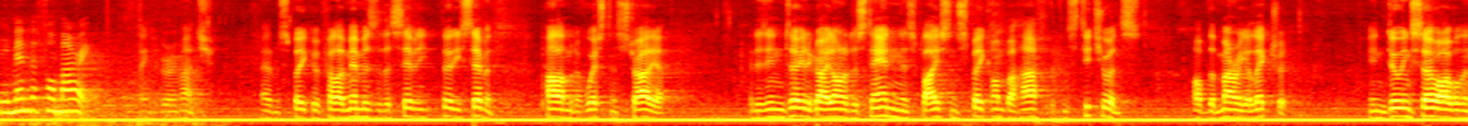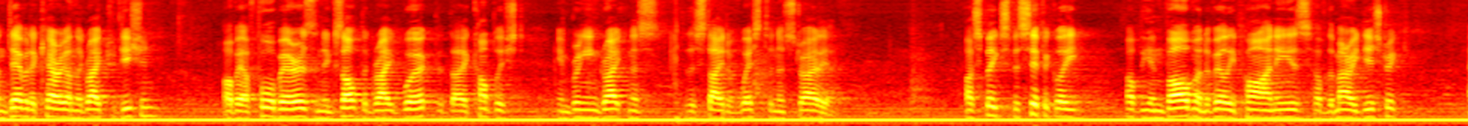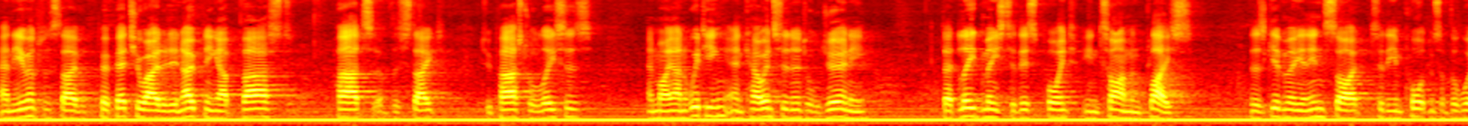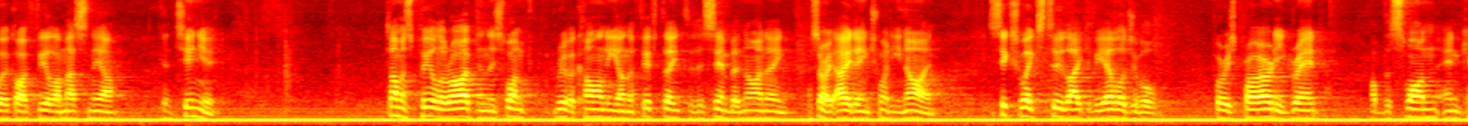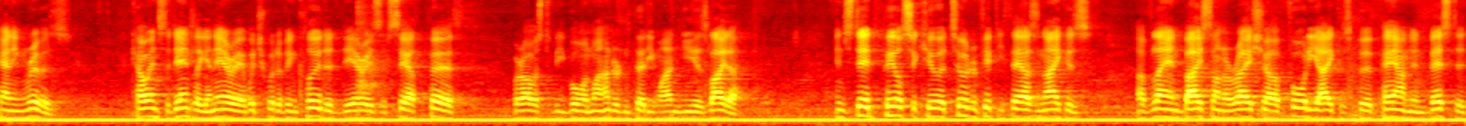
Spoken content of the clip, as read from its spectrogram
The member for Murray. Thank you very much. Madam Speaker, fellow members of the 70, 37th Parliament of Western Australia, it is indeed a great honour to stand in this place and speak on behalf of the constituents of the Murray electorate. In doing so, I will endeavour to carry on the great tradition of our forebearers and exalt the great work that they accomplished in bringing greatness to the state of Western Australia. I speak specifically of the involvement of early pioneers of the Murray district and the influence they've perpetuated in opening up vast parts of the state to pastoral leases and my unwitting and coincidental journey that lead me to this point in time and place that has given me an insight to the importance of the work I feel I must now continue. Thomas Peel arrived in the Swan River colony on the 15th of December 19, sorry, 1829, six weeks too late to be eligible for his priority grant of the Swan and Canning Rivers, coincidentally an area which would have included the areas of South Perth where I was to be born 131 years later. Instead, Peel secured 250,000 acres of land based on a ratio of 40 acres per pound invested,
